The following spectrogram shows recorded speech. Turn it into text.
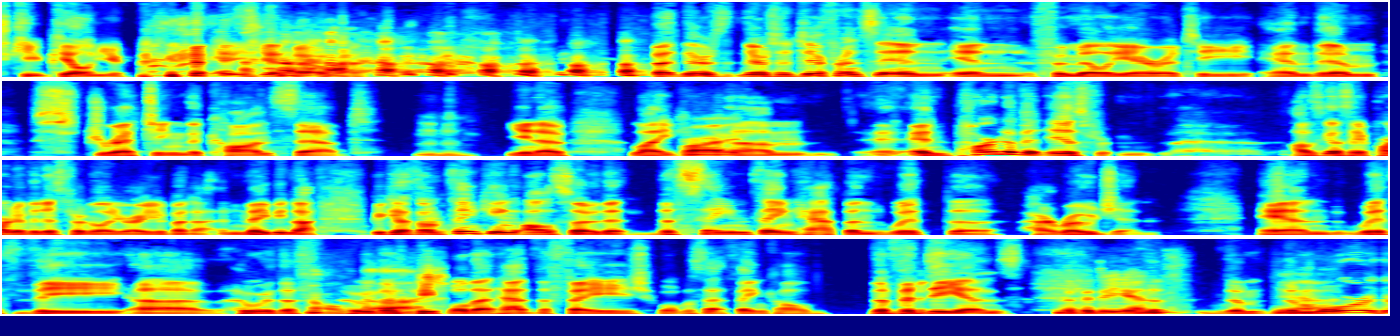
to keep killing you. you know? But there's there's a difference in in familiarity and them stretching the concept. Mhm. You know, like Right. um, and part of it is. I was going to say part of it is familiarity, but uh, maybe not because I'm thinking also that the same thing happened with the Hirogen and with the uh who are the Oh, who are those gosh. people that had the phage? What was that thing called? The Vidians. Vidians. the Vidians. The, the, the more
